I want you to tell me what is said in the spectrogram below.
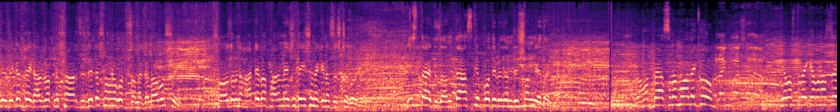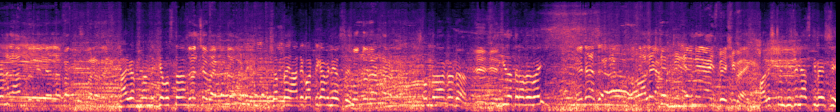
যে যেখান থেকে গাভি আপনার সার যে যেটা সংগ্রহ করতে চান না কেন, অবশ্যই সহজমিনে হাটে বা ফার্মে এসে দেখে শুনে কেনার চেষ্টা করবে বিস্তারিত জানতে আজকে প্রতিবেদনটির সঙ্গে থাকবে রহমত ভাই আসসালামু আলাইকুম। কি অবস্থা ভাই কেমন আছেন। ভাই ব্যবসা কি অবস্থা? ভাই মোটামুটি। সপ্তাহে হাটে কটি গাভি নিয়ে আসছেন? সতেরো আঠারোটা। কি কি জাতের হবে ভাই? এটা অলেস্টের বেশি ভাই। হলিস্টিন আজকে বেশি?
